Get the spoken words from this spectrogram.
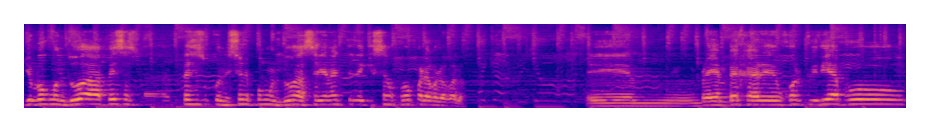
yo pongo en duda, pese a, pese a sus condiciones, pongo en duda seriamente de que sea un juego para Colo Colo. Eh, Brian Bejar es un jugador que hoy día pudo,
